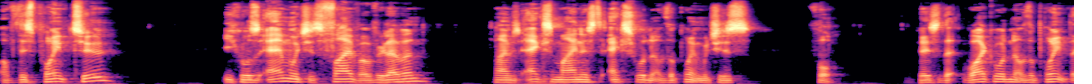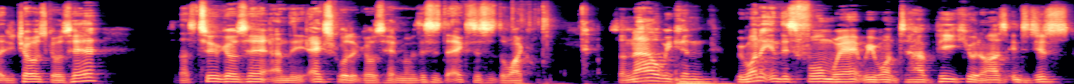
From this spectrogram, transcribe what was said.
of this point 2 equals m, which is 5 over 11, times x minus the x coordinate of the point, which is 4. Okay, so the y coordinate of the point that you chose goes here. So that's 2 goes here, and the x coordinate goes here. Remember, this is the x, this is the y coordinate. So now we can, we want it in this form where we want to have p, q, and r as integers.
